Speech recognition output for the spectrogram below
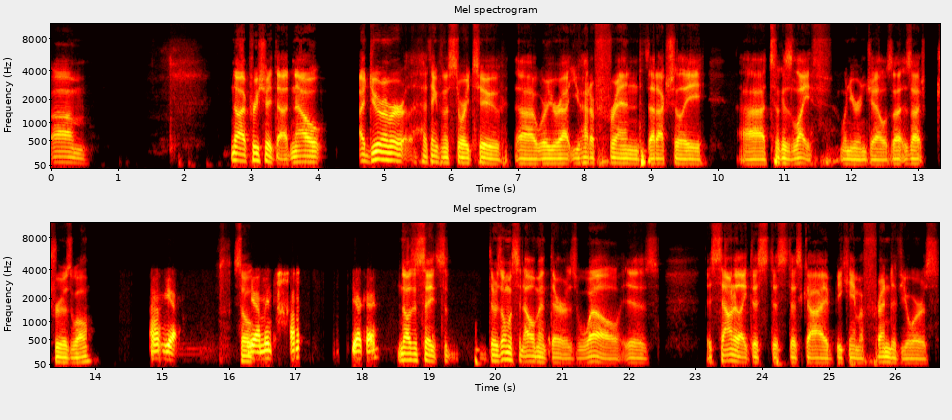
um, no, I appreciate that. Now, I do remember, I think from the story too, uh, where you're at, you had a friend that actually uh, took his life when you were in jail. Is that is that true as well? Um, yeah. So yeah, I mean, I'm, yeah, okay. No, I was just say so. There's almost an element there as well. Is it sounded like this this this guy became a friend of yours.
